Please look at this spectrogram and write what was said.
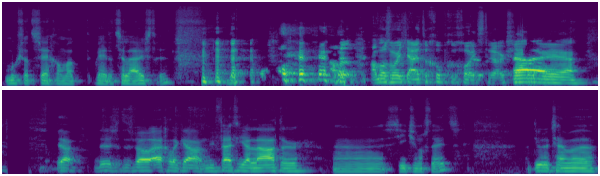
moest dat zeggen omdat ik weet dat ze luisteren. Anders word je uit de groep gegooid straks. Ja, ja, ja. ja dus het is wel eigenlijk, ja, nu 15 jaar later uh, zie ik ze nog steeds. Natuurlijk zijn we,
